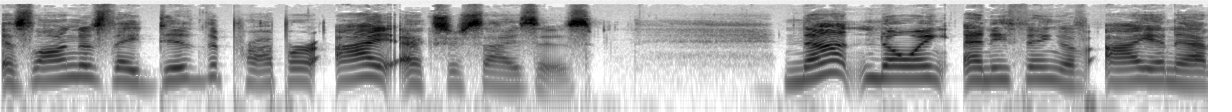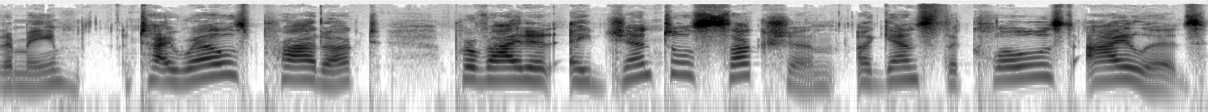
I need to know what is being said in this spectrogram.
as long as they did the proper eye exercises. Not knowing anything of eye anatomy, Tyrrell's product provided a gentle suction against the closed eyelids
